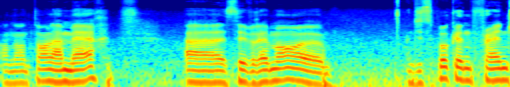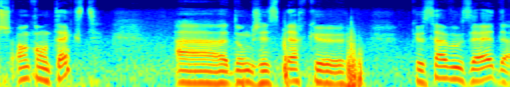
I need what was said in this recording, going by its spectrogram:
on entend la mer. Euh, c'est vraiment euh, du spoken French en contexte. Euh, donc j'espère que, que ça vous aide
